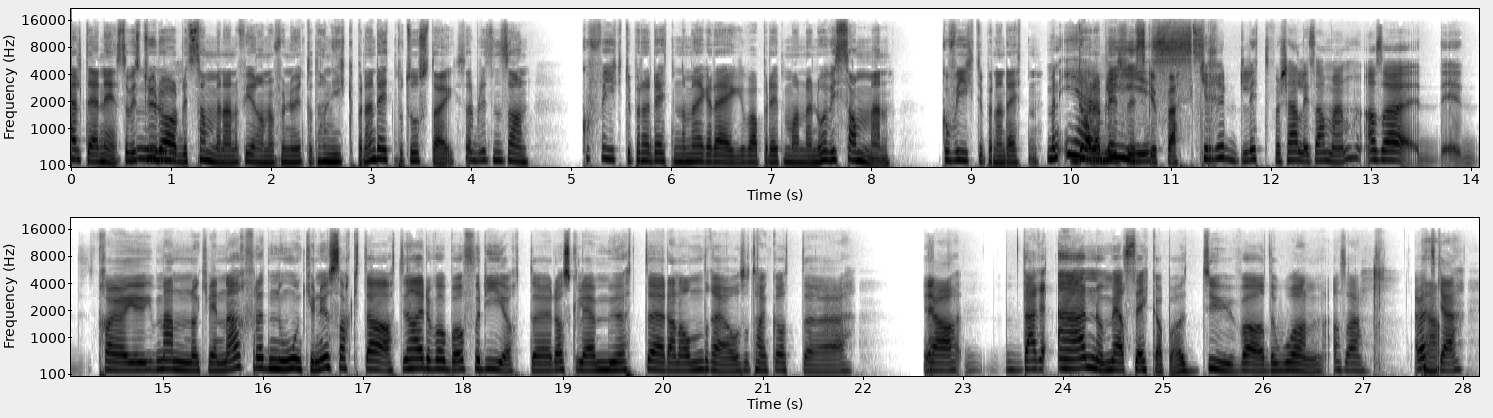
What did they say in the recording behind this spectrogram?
Helt enig. Så hvis du Mm. da hadde blitt sammen med denne fyren og funnet ut at han gikk på den daten på torsdag, så hadde det blitt en sånn Hvorfor gikk du på den daten når meg og deg var på date på mandag? Nå er vi sammen. Hvorfor gikk du på den daten? Men er blitt vi skrudd litt forskjellig sammen? Altså, fra menn og kvinner? For noen kunne jo sagt da at nei, det var bare fordi at uh, da skulle jeg møte den andre, og så tenke at uh, Ja, være enda mer sikker på at du var the one. Altså, jeg vet ikke.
